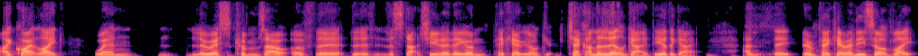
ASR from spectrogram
I quite like when Louis comes out of the, the, the statue, you know, they unpick him, you know, check on the little guy, the other guy. And they, they unpick him and he's sort of like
